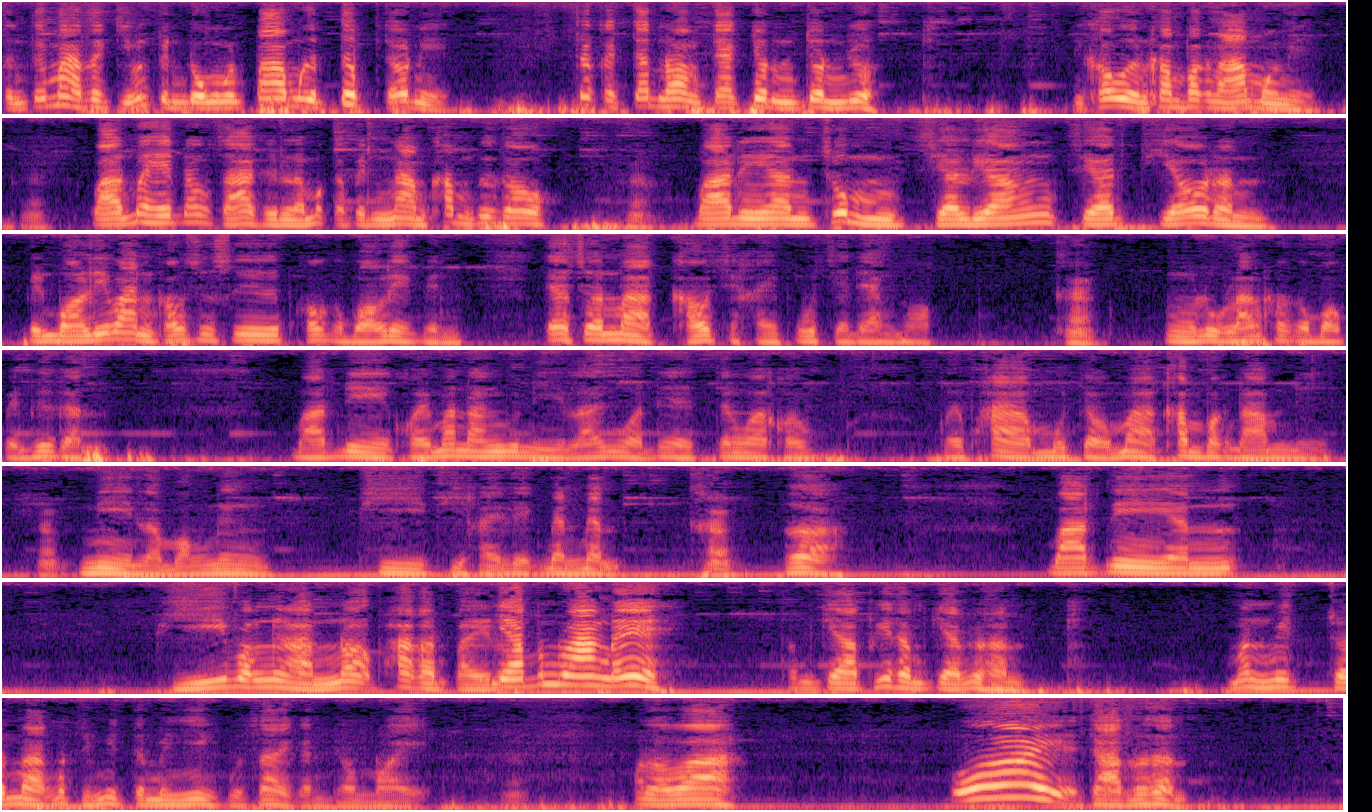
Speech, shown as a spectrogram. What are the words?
ตั้งแต่มาตะกี้มันเป็นดงมันป่ามืดตึ๊บแถวนี้เจ้ากระจัดห้องแตกจนจนอยู่นี่เขาเอิ้นค่ำพักน้ำมองนี่บานเมื่อเฮ็ดน้องสาขึ้นแล้วมันก็เป็นน้ำค่ำคือเขาบานนี่อันชุ่มเสียเหลืองเสียเขียวนั่นเป็นบริวารเขาซื่อๆเขาก็บอกเลขเป็น แต่ส่วนมากเขาจะให้ผู้เสียแดงบอกครับอืมลูกหลานเขาก็บอกเป็นคือกัน บาดนี้ข่อยมานั่งอยู่นี่หลายงวดเด้จังว่าข่อย ข่อยพาหมูเจ้ามาค้ำพักน้ำนี่ ครับ นี่ละหมองหนึ่งที่ที่ใหายเลขแม่นแม่นครับ ๆเออ บาดนี้อัน ผีวังเนื้อหันเนาะพากันไปแกบมันวางเลยทำแกบผีทำแกบอยู่หันมันมีส่วนมากมันสิมีแต่ไม่ยิ่งผู้ใส่กันเดียวหน่อยมันละว่า โอ้ย อาจารย์ว่าสั่น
